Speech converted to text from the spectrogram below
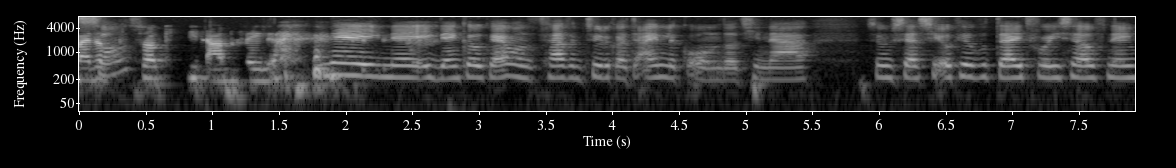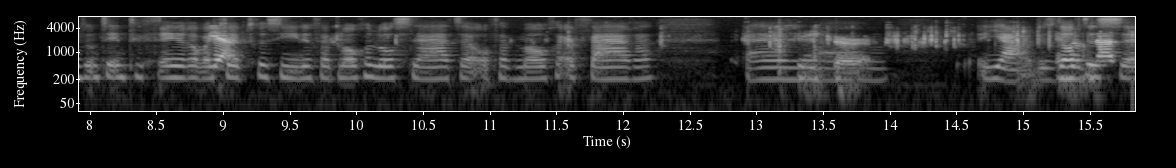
Maar dat zou ik niet aanbevelen. Nee, nee, ik denk ook, hè, want het gaat er natuurlijk uiteindelijk om dat je na zo'n sessie ook heel veel tijd voor jezelf neemt om te integreren wat je hebt gezien of hebt mogen loslaten of hebt mogen ervaren. En, Zeker. Um, ja, dus dat is. Uh,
